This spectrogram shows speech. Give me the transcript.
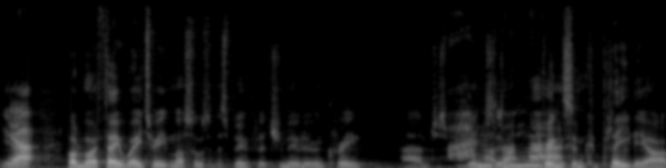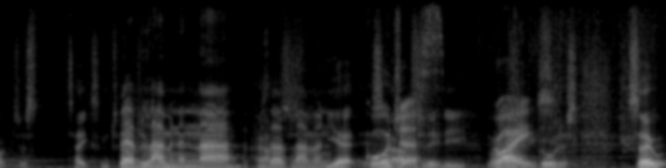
Yeah. Probably my favourite way to eat mussels with a spoonful of chermoula and cream. Um, just I've brings not them, done that. brings them completely out. Just takes them to Bit of lemon in there, the preserved Abs- lemon. Yeah, gorgeous. absolutely, right. gorgeous. So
